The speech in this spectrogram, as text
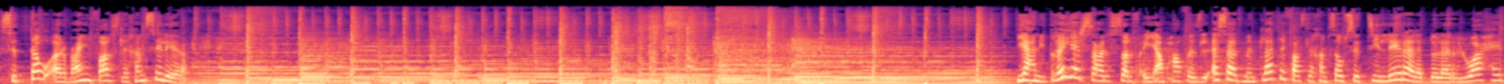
46.5 ليرة. يعني تغير سعر الصرف أيام حافظ الأسد من 3.65 ليرة للدولار الواحد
